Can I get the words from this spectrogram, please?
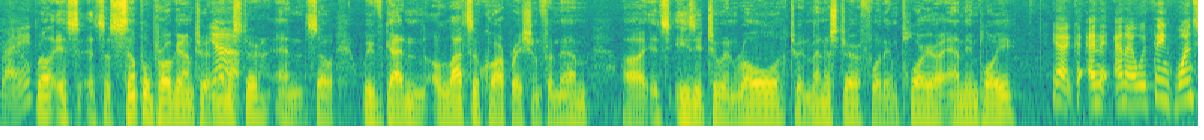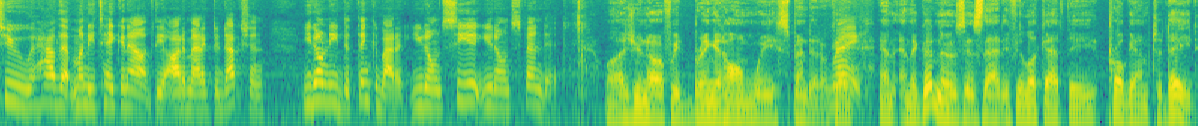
right? Well, it's it's a simple program to administer, yeah. and so we've gotten lots of cooperation from them. Uh, it's easy to enroll, to administer for the employer and the employee. Yeah, and, and I would think once you have that money taken out, the automatic deduction, you don't need to think about it. You don't see it, you don't spend it. Well, as you know, if we bring it home, we spend it, okay? Right. And, and the good news is that if you look at the program to date,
